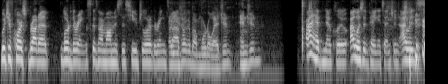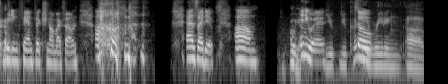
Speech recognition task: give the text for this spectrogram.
which of course brought up Lord of the Rings because my mom is this huge Lord of the Rings Are you buff. talking about Mortal Engine? Engine? I have no clue. I wasn't paying attention. I was reading fan fiction on my phone, um, as I do. Um, Oh yeah. anyway, You you could So- be reading uh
